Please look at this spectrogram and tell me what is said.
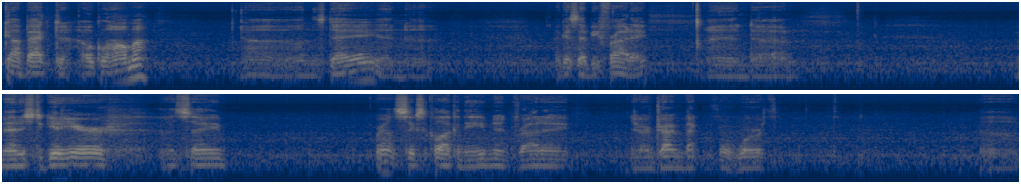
got back to Oklahoma uh, on this day, and uh, I guess that'd be Friday. And uh, managed to get here, I'd say, around 6 o'clock in the evening, Friday. They were driving back from Fort Worth. Um,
